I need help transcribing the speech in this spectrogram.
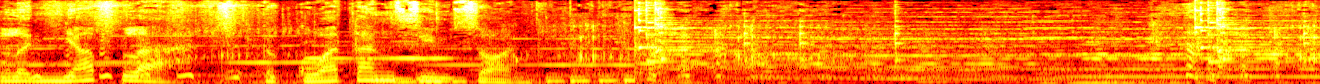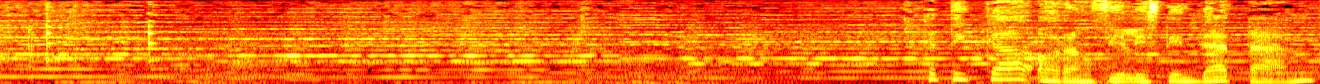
Lenyaplah kekuatan Simpson. Ketika orang Filistin datang,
